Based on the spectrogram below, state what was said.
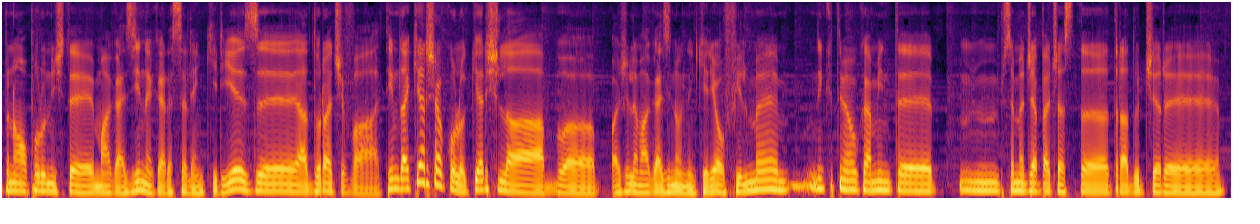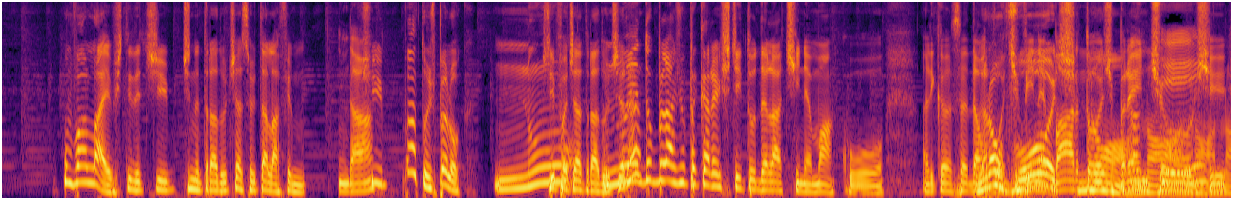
Până au apărut niște magazine care să le închirieze, a durat ceva timp, dar chiar și acolo, chiar și la bă, acele magazine unde închiriau filme, din câte mi-au aaminte, m, se mergea pe această traducere cumva live, știi? Deci cine traducea se uita la film Da. și atunci pe loc. Nu, Știi, făcea traducerea? Nu e dublajul pe care îl știi tu de la cinema cu... Adică se dau Nu erau voci, vine voci, Bartoș, nu, Brenciu nu, și... nu.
